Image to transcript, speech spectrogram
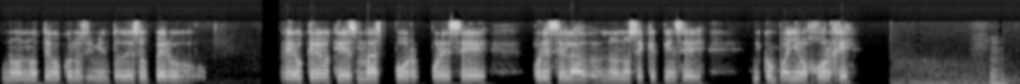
No, no tengo conocimiento de eso, pero, pero creo que es más por, por, ese, por ese lado, ¿no? No sé qué piense mi compañero Jorge.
